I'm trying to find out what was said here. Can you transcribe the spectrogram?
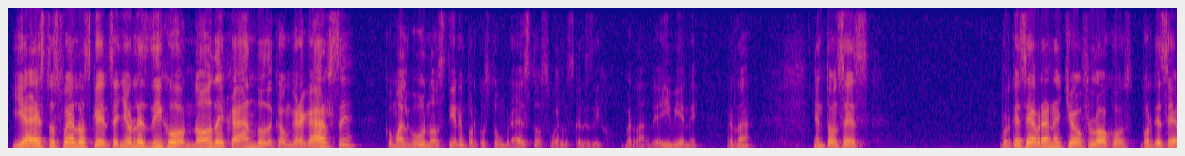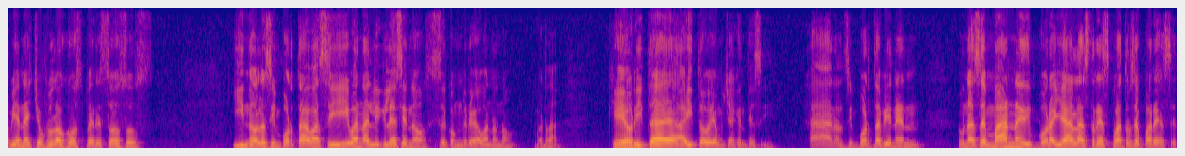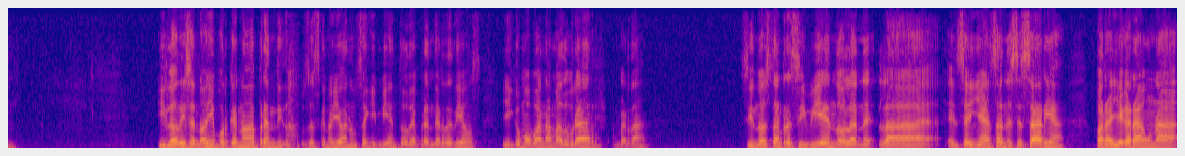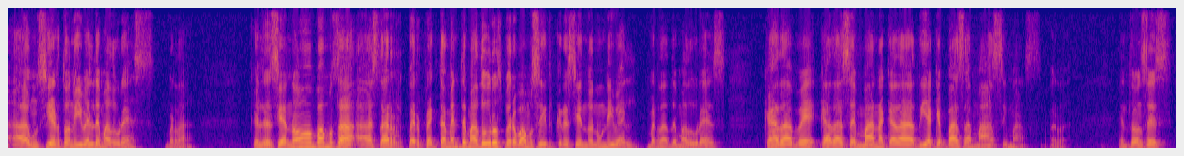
Y a estos fue a los que el Señor les dijo, no dejando de congregarse, como algunos tienen por costumbre. A estos fue a los que les dijo, ¿verdad? De ahí viene, ¿verdad? Entonces, ¿por qué se habrán hecho flojos? Porque se habían hecho flojos, perezosos, y no les importaba si iban a la iglesia o no, si se congregaban o no, ¿verdad? Que ahorita hay todavía mucha gente así. Ah, no les importa, vienen una semana y por allá a las tres, cuatro se aparecen. Y luego dicen, oye, ¿por qué no han aprendido? Pues es que no llevan un seguimiento de aprender de Dios y cómo van a madurar, ¿verdad? Si no están recibiendo la, la enseñanza necesaria para llegar a, una, a un cierto nivel de madurez, ¿verdad? que les decía, no, vamos a, estar perfectamente maduros, pero vamos a ir creciendo en un nivel, ¿verdad? De madurez. Cada, vez, cada semana, cada día que pasa, más y más, ¿verdad? Entonces,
